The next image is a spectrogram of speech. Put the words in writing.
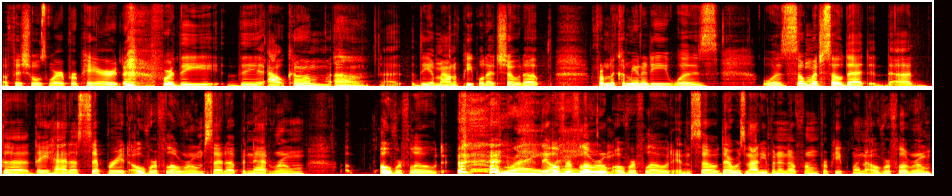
officials were prepared for the the outcome. Um, uh, the amount of people that showed up from the community was was so much so that uh, the they had a separate overflow room set up, and that room overflowed. Right. the overflow right. room overflowed and so there was not even enough room for people in the overflow room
